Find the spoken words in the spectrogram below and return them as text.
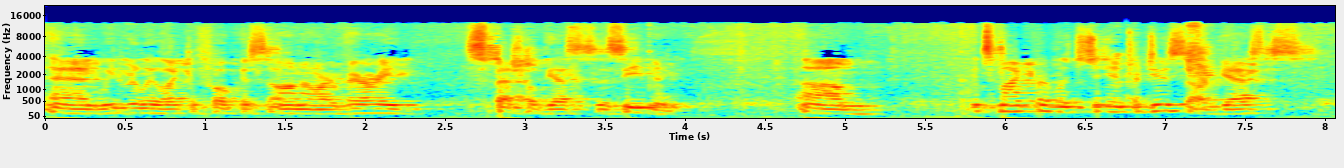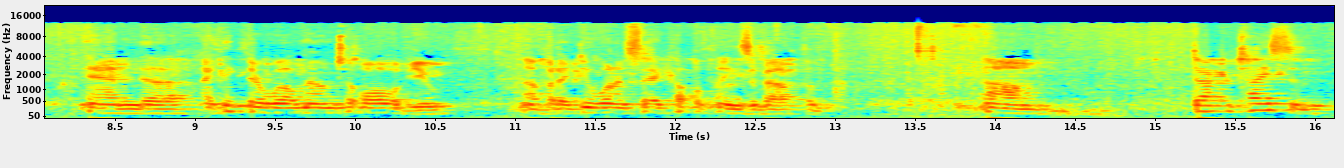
And we'd really like to focus on our very special guests this evening. Um, it's my privilege to introduce our guests, and uh, I think they're well known to all of you, uh, but I do want to say a couple things about them. Um, Dr. Tyson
